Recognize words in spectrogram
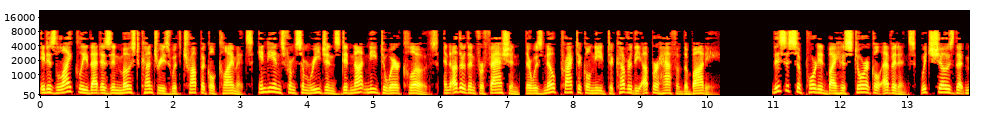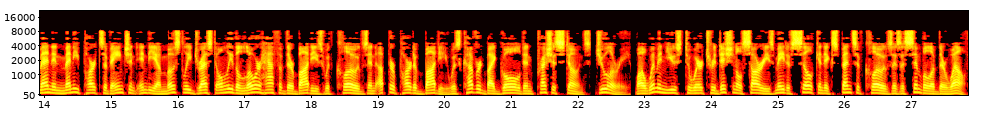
It is likely that as in most countries with tropical climates, Indians from some regions did not need to wear clothes, and other than for fashion, there was no practical need to cover the upper half of the body. This is supported by historical evidence, which shows that men in many parts of ancient India mostly dressed only the lower half of their bodies with clothes and upper part of body was covered by gold and precious stones, jewellery, while women used to wear traditional saris made of silk and expensive clothes as a symbol of their wealth.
